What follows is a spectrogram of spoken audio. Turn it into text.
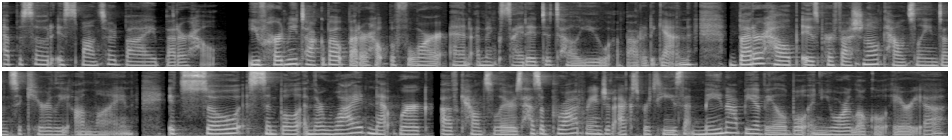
episode is sponsored by BetterHelp. You've heard me talk about BetterHelp before, and I'm excited to tell you about it again. BetterHelp is professional counseling done securely online. It's so simple, and their wide network of counselors has a broad range of expertise that may not be available in your local area.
